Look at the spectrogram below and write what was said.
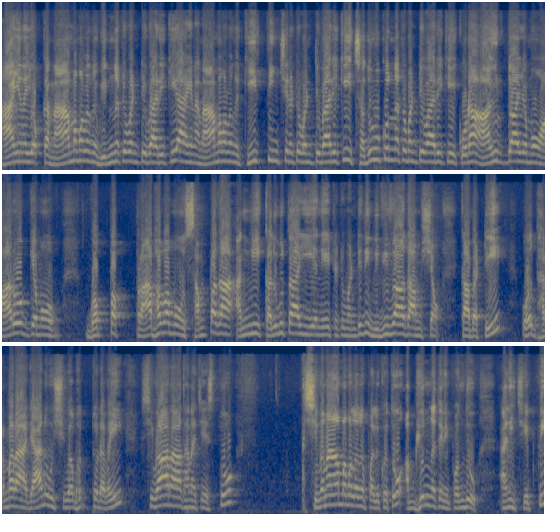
ఆయన యొక్క నామములను విన్నటువంటి వారికి ఆయన నామములను కీర్తించినటువంటి వారికి చదువుకున్నటువంటి వారికి కూడా ఆయుర్దాయము ఆరోగ్యము గొప్ప ప్రాభవము సంపద అన్నీ కలుగుతాయి అనేటటువంటిది వివివాదాంశం కాబట్టి ఓ ధర్మరాజా నువ్వు శివభక్తుడవై శివారాధన చేస్తూ శివనామములను పలుకుతూ అభ్యున్నతిని పొందు అని చెప్పి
